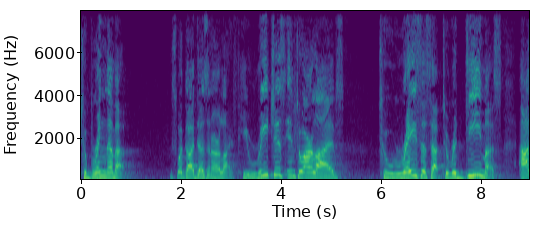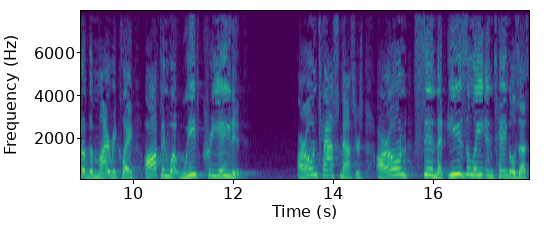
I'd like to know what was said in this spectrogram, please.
to bring them up. This is what God does in our life. He reaches into our lives to raise us up, to redeem us out of the miry clay. Often what we've created, our own taskmasters, our own sin that easily entangles us.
